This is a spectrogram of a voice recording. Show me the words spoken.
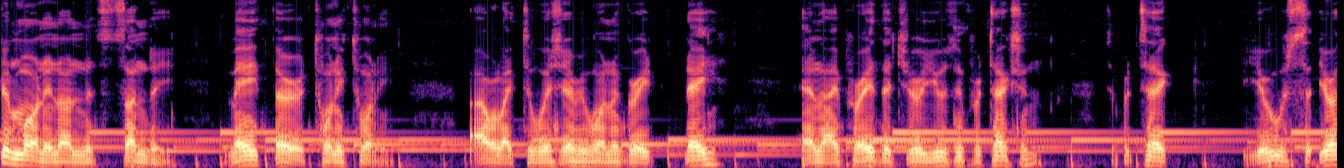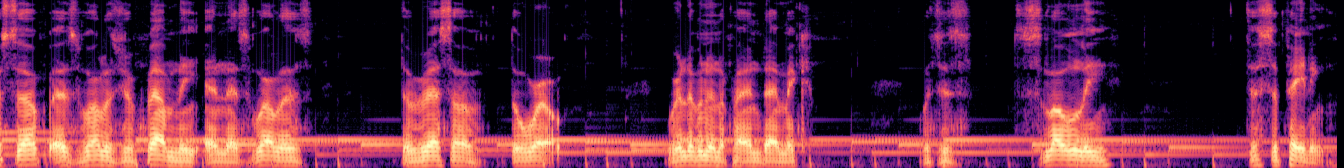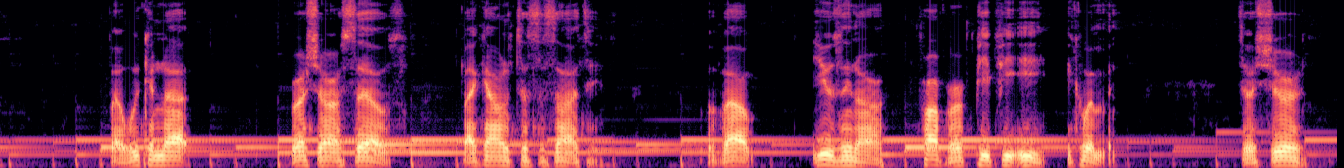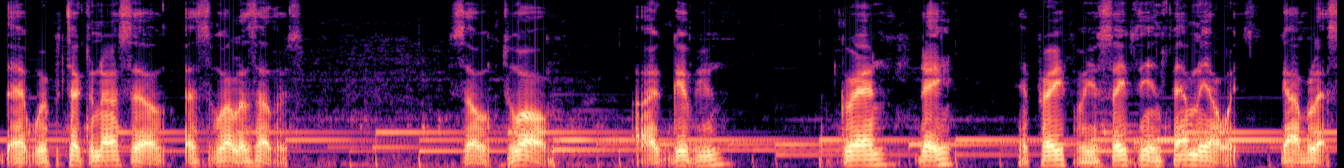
Good morning on this Sunday, May 3rd, 2020. I would like to wish everyone a great day, and I pray that you're using protection to protect you, yourself as well as your family and as well as the rest of the world. We're living in a pandemic which is slowly dissipating, but we cannot rush ourselves back out into society without using our proper PPE equipment to assure that we're protecting ourselves as well as others. So, to all, I give you a grand day and pray for your safety and family always. God bless.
